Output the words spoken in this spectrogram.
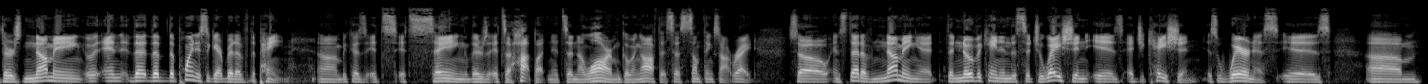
there's numbing, and the, the, the point is to get rid of the pain um, because it's it's saying there's it's a hot button, it's an alarm going off that says something's not right. So instead of numbing it, the novocaine in this situation is education, is awareness, is um,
